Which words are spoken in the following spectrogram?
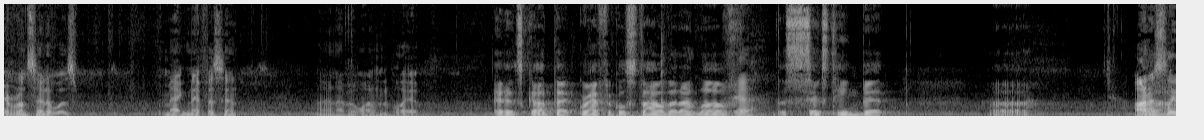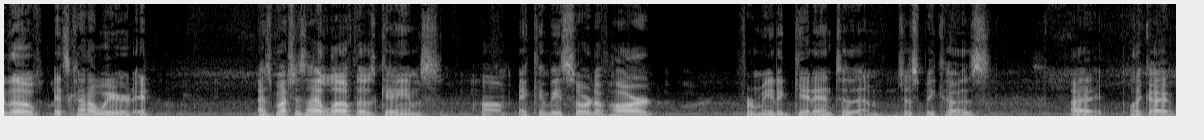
Everyone said it was magnificent, and I've been wanting to play it. and it's got that graphical style that I love. Yeah. the 16-bit. Honestly, though, it's kind of weird. It, as much as I love those games, um, it can be sort of hard for me to get into them, just because I like I've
